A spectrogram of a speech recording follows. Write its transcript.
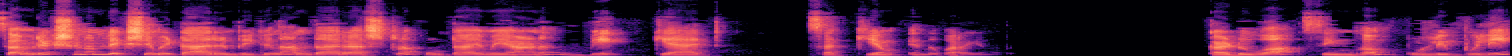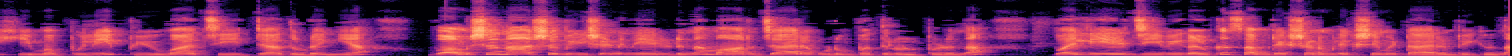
സംരക്ഷണം ലക്ഷ്യമിട്ട് ആരംഭിക്കുന്ന അന്താരാഷ്ട്ര കൂട്ടായ്മയാണ് ബിഗ് ക്യാറ്റ് സഖ്യം എന്ന് പറയുന്നത്. കടുവ സിംഹം പുള്ളിപ്പുലി ഹിമപ്പുലി പ്യൂമ ചീറ്റ തുടങ്ങിയ വംശനാശ ഭീഷണി നേരിടുന്ന മാർജാര കുടുംബത്തിൽ ഉൾപ്പെടുന്ന വലിയ ജീവികൾക്ക് സംരക്ഷണം ലക്ഷ്യമിട്ട് ആരംഭിക്കുന്ന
